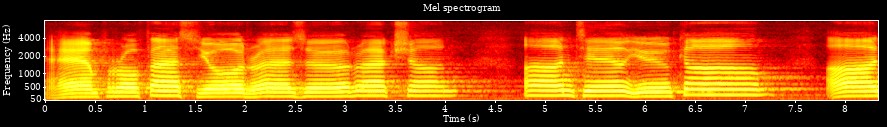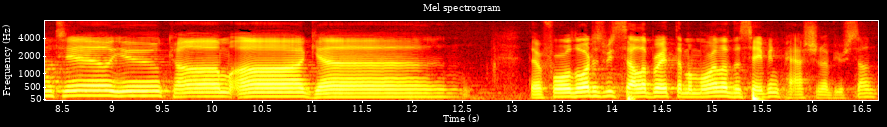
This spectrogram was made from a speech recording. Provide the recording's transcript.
and profess your resurrection until you come, until you come again. Therefore, Lord, as we celebrate the memorial of the saving passion of your Son,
